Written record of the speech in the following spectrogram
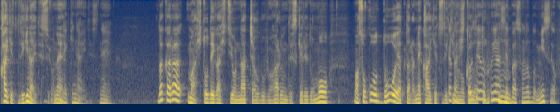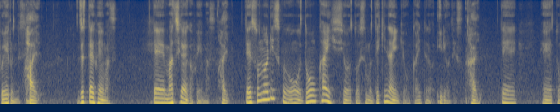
解決できないですよでね。きないですね。だから、まあ、人手が必要になっちゃう部分あるんですけれども、まあ、そこをどうやったら、ね、解決できるのかだと人手を増やせうんばその分ミスが増えるんですよ。はい絶対増えます。で間違いが増えます。はいでそのリスクをどう回避しようとしてもできない業界っていうのが医療です。はいでえっ、と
